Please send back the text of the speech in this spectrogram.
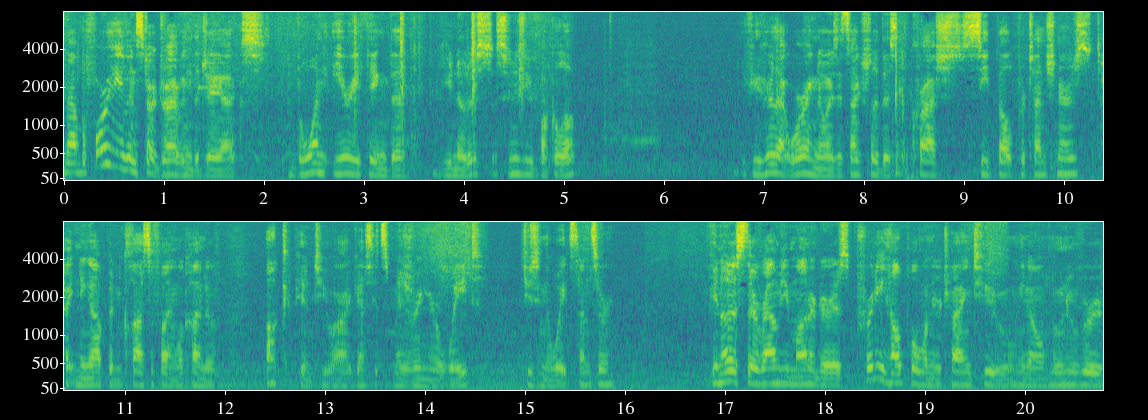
Now, before you even start driving the JX, the one eerie thing that you notice as soon as you buckle up if you hear that whirring noise, it's actually this crash seatbelt pretensioners tightening up and classifying what kind of occupant you are. I guess it's measuring your weight. It's using the weight sensor. If you notice, the round view monitor is pretty helpful when you're trying to, you know, maneuver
